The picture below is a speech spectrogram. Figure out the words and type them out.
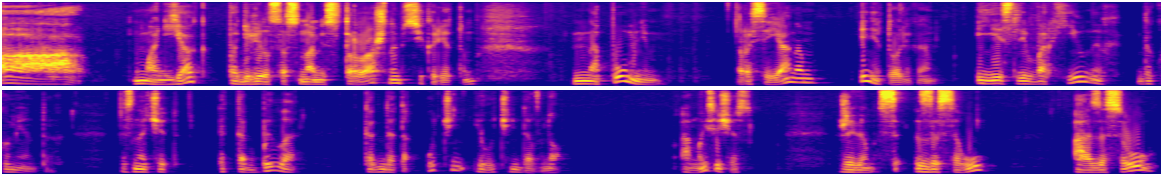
А маньяк поделился с нами страшным секретом. Напомним россиянам и не только. И если в архивных документах, значит, это было когда-то очень и очень давно. А мы сейчас живем с ЗСУ, а ЗСУ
